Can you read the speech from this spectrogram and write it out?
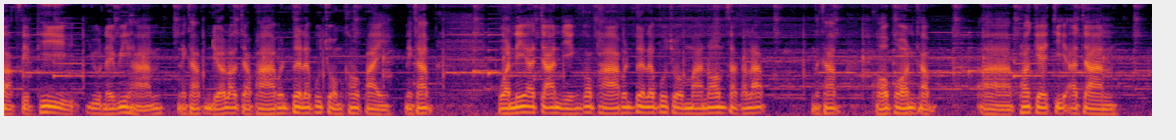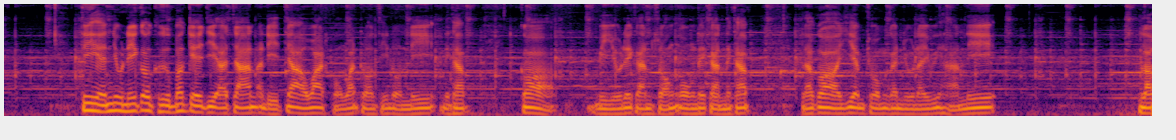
ศักดิ์สิทธิ์ที่อยู่ในวิหารนะครับ เดี๋ยวเราจะพาเพื่อนๆและผู้ชมเข้าไปนะครับ วันนี้อาจารย์หญิงก็พาเพื่อนๆและผู้ชมมาน้อมสักการะนะครับ ขอพรกับพระเกจิอาจารย์ ที่เห็นอยู่นี้ก็คือพระเกจิอาจารย์อดีตเจ้าวาดของวัดดอนศรีนนท์นี้นะครับ ก็มีอยู่ด้วยกันสององค์ด้วยกันนะครับ แล้วก็เยี่ยมชมกันอยู่ในวิหารนี้ เรา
